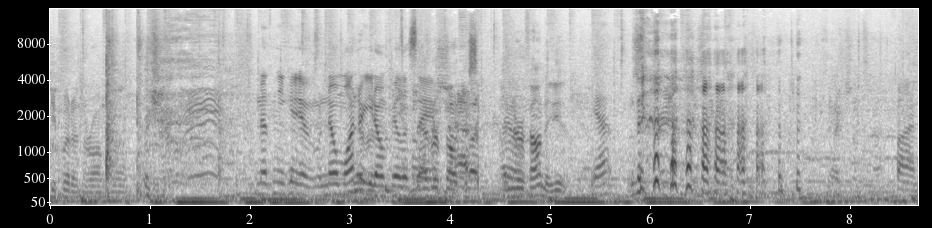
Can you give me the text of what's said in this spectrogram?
He put it in the wrong hole. Nothing you can do. No wonder you don't feel the same. Never felt the same. I never found it either. Yeah. Fun.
